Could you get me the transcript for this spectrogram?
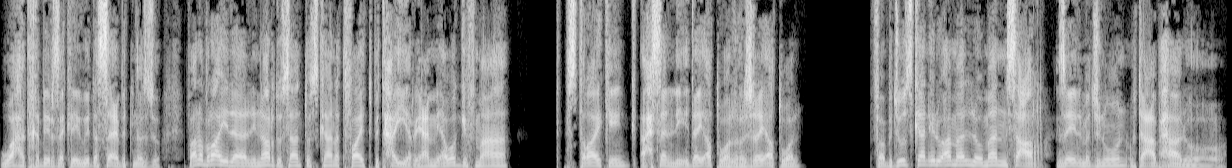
واحد خبير زي كليغويدا صعب تنزله. فأنا برأيي لليناردو سانتوس كانت fight بتحير. يا عمي أوقف معاه. striking أحسن لي إيدي أطول رجلي أطول. فبجوز كان له أمل لو ما انسعر زي المجنون وتعب حاله.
